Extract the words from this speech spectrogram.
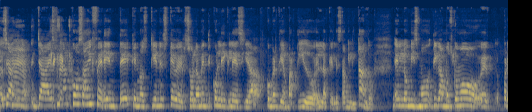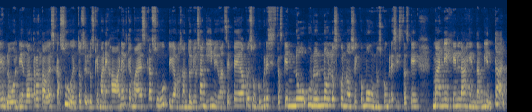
o sea, mm, ya es una cosa diferente que no tienes que ver solamente con la iglesia convertida en partido en la que él está militando. Es lo mismo, digamos, como, eh, por ejemplo, volviendo al Tratado de Escazú, entonces los que manejaban el tema de Escazú, digamos, Antonio Sanguino y Iván Cepeda, pues son congresistas que no, uno no los conoce como unos congresistas que manejen la agenda ambiental,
